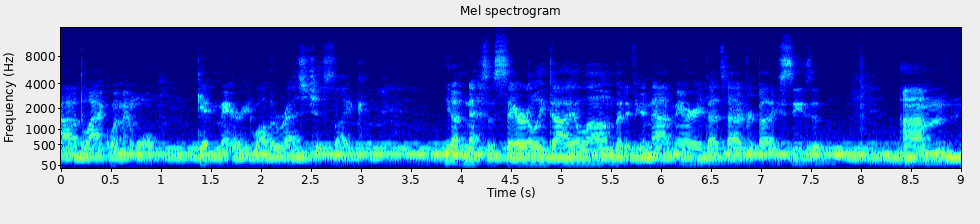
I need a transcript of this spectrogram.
uh, black women will get married while the rest just like, you don't necessarily die alone, but if you're not married, that's how everybody sees it. Um,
